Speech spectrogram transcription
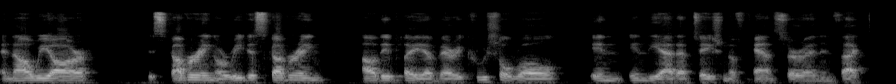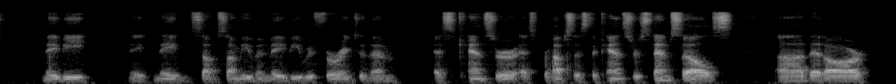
And now we are discovering or rediscovering how they play a very crucial role in, in the adaptation of cancer. And in fact, maybe may, may, some, some even may be referring to them as cancer, as perhaps as the cancer stem cells uh, that are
